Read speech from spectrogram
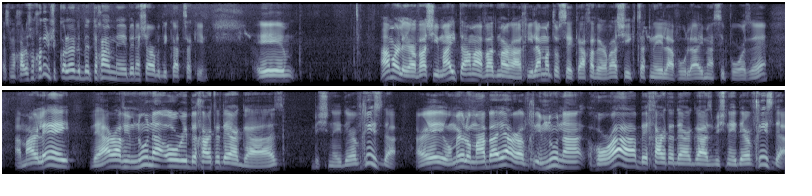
הסמכה לשוחטים שכוללת בתוכם אה, בין השאר בדיקת סכין. אמר לרב אשי, מה איתם עבד מרחי, למה אתה עושה ככה? ורב אשי קצת נעלב אולי מהסיפור הזה. אמר לי, והרב אמנונה אורי בחרתא דאגז בשני דרב חיסדא. הרי אומר לו, מה הבעיה? רב אמנונה הורה בחרתא דאגז בשני דרב חיסדא.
